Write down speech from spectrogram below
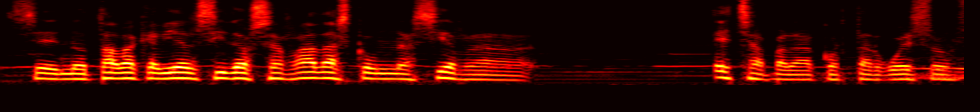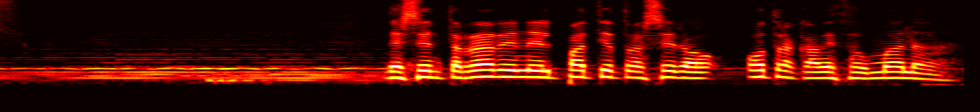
se notaba que habían sido serradas con una sierra hecha para cortar huesos. Desenterrar en el patio trasero otra cabeza humana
